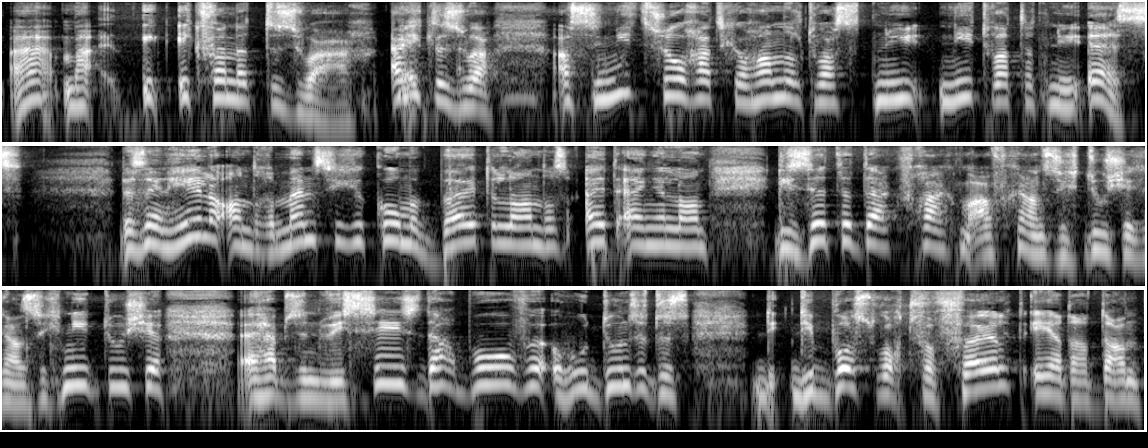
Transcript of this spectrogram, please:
Ah, maar ik, ik vind het te zwaar. Echt te zwaar. Als ze niet zo had gehandeld, was het nu niet wat het nu is. Er zijn hele andere mensen gekomen, buitenlanders uit Engeland. Die zitten daar. Ik vraag me af, gaan ze zich douchen, gaan ze zich niet douchen? Eh, hebben ze een wc's daarboven? Hoe doen ze? Dus die, die bos wordt vervuild eerder dan...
